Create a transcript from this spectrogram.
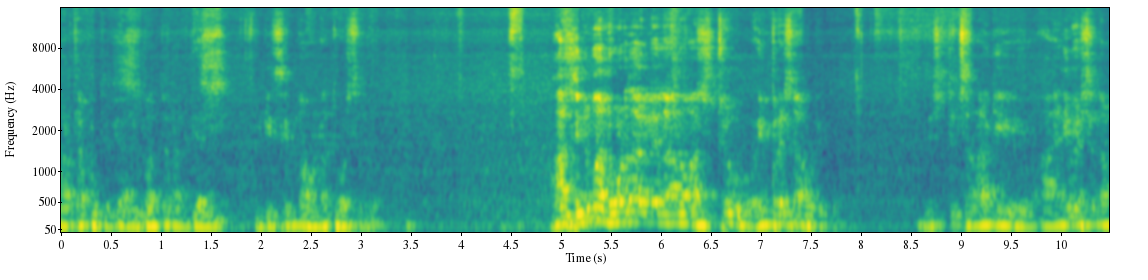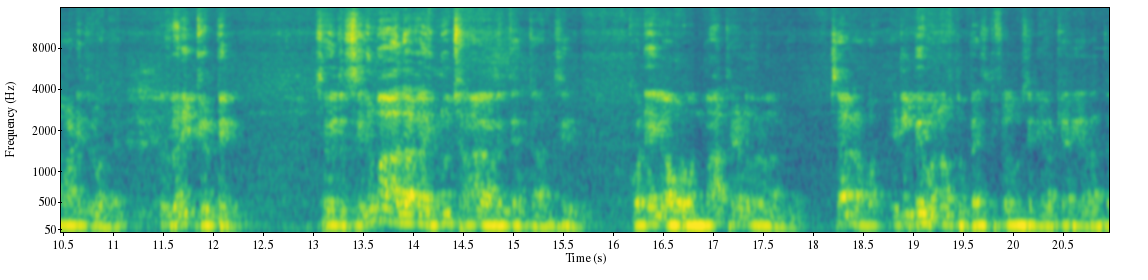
ಮಾಡ್ತಾ ಕೂತಿದ್ವಿ. ಅಲ್ಲಿ ಬಂದು ನನಗೆ ಇಡೀ ಸಿನಿಮಾವನ್ನು ತೋರಿಸಿದ್ರು. ಆ ಸಿನಿಮಾ ನೋಡಿದಾಗಲೇ ನಾನು ಅಷ್ಟು ಇಂಪ್ರೆಸ್ ಆಗ್ಬಿಟ್ಟಿದ್ದೆ. ಎಷ್ಟು ಚೆನ್ನಾಗಿ ಆ ಆನಿಮೇಷನ್ ಮಾಡಿದ್ರು ಅಂದರೆ ಇಟ್ ವೆರಿ ಗ್ರಿಪ್ಪಿಂಗ್ ಸೊ ಇದು ಸಿನಿಮಾ ಆದಾಗ ಇನ್ನೂ ಚೆನ್ನಾಗಾಗುತ್ತೆ ಅಂತ ಅನಿಸಿ ಕೊನೆಗೆ ಅವರು ಒಂದು ಮಾತು ಹೇಳಿದ್ರು ನನಗೆ. Sir it will be one of the best films in your career ಅಂತ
